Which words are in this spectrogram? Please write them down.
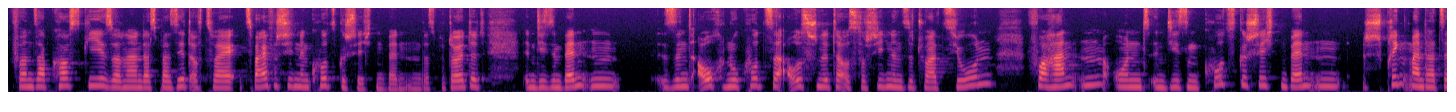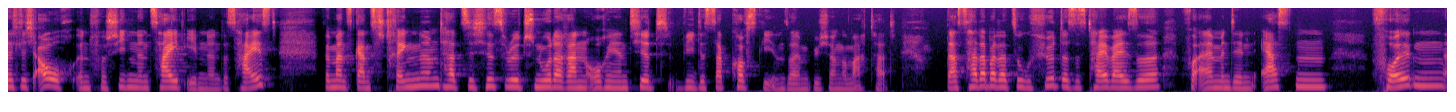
von Sapkowski, sondern das basiert auf zwei, zwei verschiedenen Kurzgeschichtenbänden. Das bedeutet, in diesen Bänden sind auch nur kurze Ausschnitte aus verschiedenen Situationen vorhanden. Und in diesen Kurzgeschichtenbänden springt man tatsächlich auch in verschiedenen Zeitebenen. Das heißt, wenn man es ganz streng nimmt, hat sich Hisrich nur daran orientiert, wie das Sapkowski in seinen Büchern gemacht hat. Das hat aber dazu geführt, dass es teilweise vor allem in den ersten Folgen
